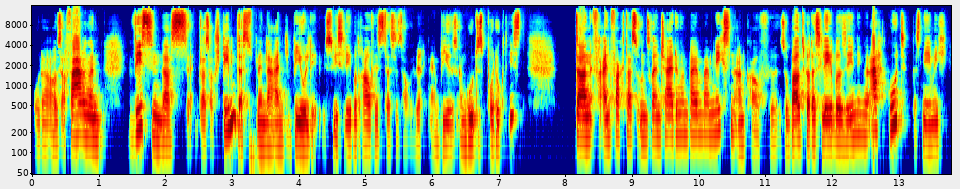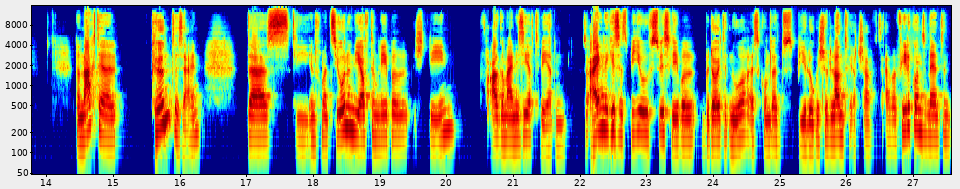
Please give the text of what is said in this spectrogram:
oder aus Erfahrungen wissen, dass das auch stimmt, dass wenn da ein Bio-Swiss-Label drauf ist, dass es auch wirklich ein, Bio, ein gutes Produkt ist, dann vereinfacht das unsere Entscheidungen beim, beim nächsten Ankauf. Sobald wir das Label sehen, denken wir, ach gut, das nehme ich. Der Nachteil könnte sein, dass die Informationen, die auf dem Label stehen, verallgemeinisiert werden. So eigentlich ist das Bio-Swiss-Label bedeutet nur, es kommt aus biologischer Landwirtschaft. Aber viele Konsumenten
